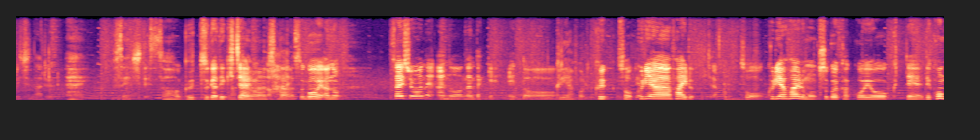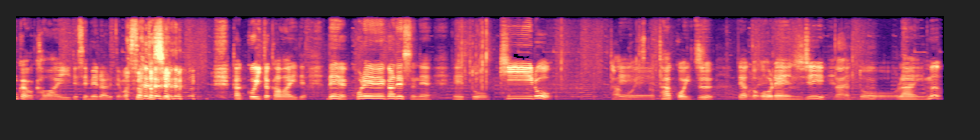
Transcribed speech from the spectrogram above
オリジナルはい付箋紙です。そうグッズができちゃいました、はい。すごいあの最初はねあのなんだっけ？えっとクリアフォル。ダくそうクリアファイル。こちら。そうクリアファイルもすごいかっこよくてで今回は可愛いで攻められてます私。かっこいいと可愛いで。でこれがですねえっ、と黄色ターコイズえーターコイズであとオオレンジあとライム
